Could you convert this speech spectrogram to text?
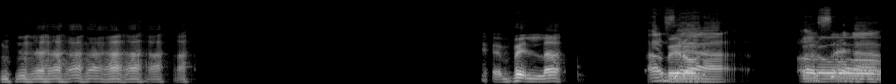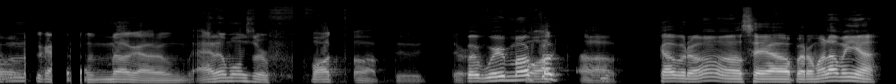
Es verdad. O Pero, sea, o sea, no, pero, cabrón, no, cabrón. Animals are fucked up, dude. They're but we're more fucked, fucked up. cabrón, o sea, pero mala mía,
